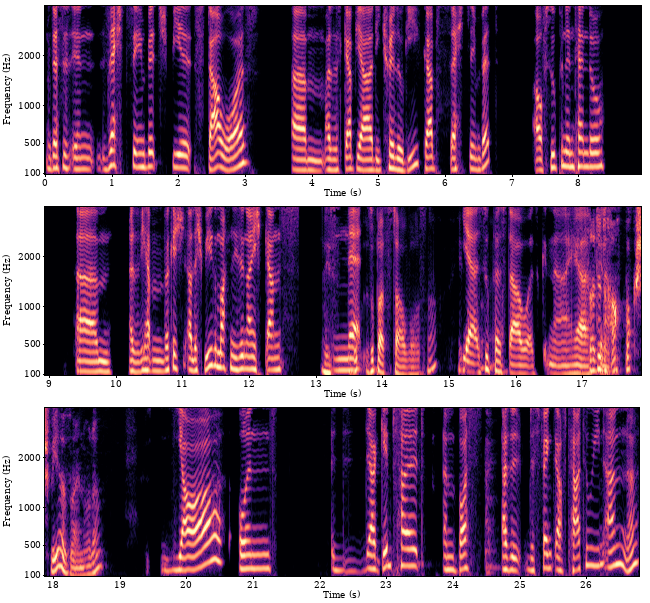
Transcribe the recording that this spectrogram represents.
das ist in 16-Bit-Spiel Star Wars. Ähm, also es gab ja die Trilogie, gab es 16-Bit auf Super Nintendo. Ähm, also die haben wirklich alle Spiele gemacht und die sind eigentlich ganz, Nett. Su Super Star Wars, ne? ja, Super Star Wars, genau, ja. Das sollte genau. doch auch bockschwer sein, oder? Ja, und da gibt's halt einen Boss, also das fängt auf Tatooine an, ne?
